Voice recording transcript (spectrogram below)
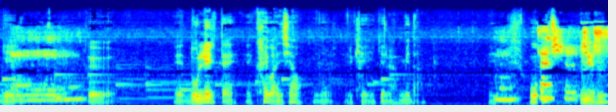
이게 음, 그 예, 놀릴 때 예, 카이 완샤오 이렇게 얘기를 합니다. 嗯， 오, 但是据、嗯哼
